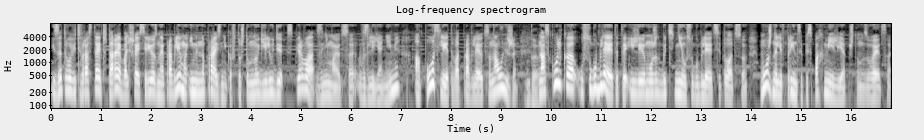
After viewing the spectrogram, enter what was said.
из этого ведь вырастает вторая большая серьезная проблема именно праздников. То, что многие люди сперва занимаются возлияниями, а после этого отправляются на лыжи. Да. Насколько усугубляет это или, может быть, не усугубляет ситуацию? Можно ли, в принципе, с похмелья, что называется,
